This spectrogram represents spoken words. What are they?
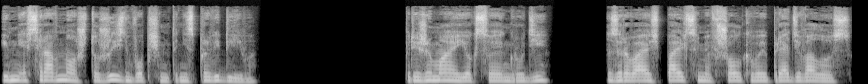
и мне все равно, что жизнь, в общем-то, несправедлива. Прижимаю ее к своей груди, зарываюсь пальцами в шелковые пряди волос,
